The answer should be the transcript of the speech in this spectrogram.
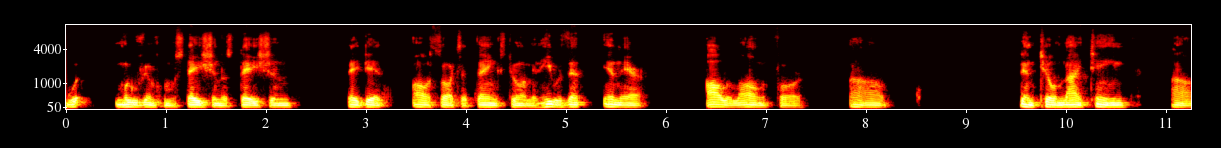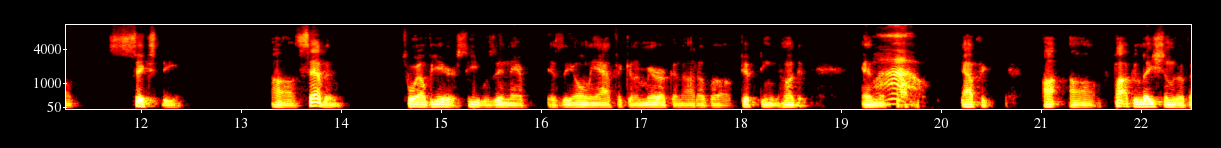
w- move him from station to station. They did all sorts of things to him. And he was in, in there all along for uh, until 1967, uh, 12 years. He was in there as the only African American out of uh, 1,500. And wow. the Afri- uh, uh, population of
